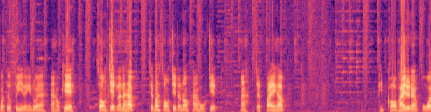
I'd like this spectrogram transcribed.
บัตเตอร์ฟรีอะไรอย่างงี้ด้วยนะอะโอเคสองเจ็ดแล้วนะครับ ใช่ปะสองเจ็ดแล้วเนาะห้าหกเจ็ดอะจัดไปครับ ผิดขออภัยด้วยนะ ผมว่า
